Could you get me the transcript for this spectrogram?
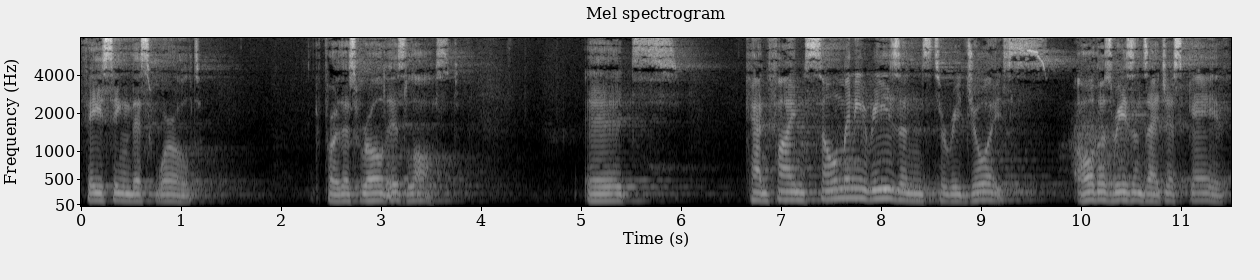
facing this world. For this world is lost. It can find so many reasons to rejoice, all those reasons I just gave,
